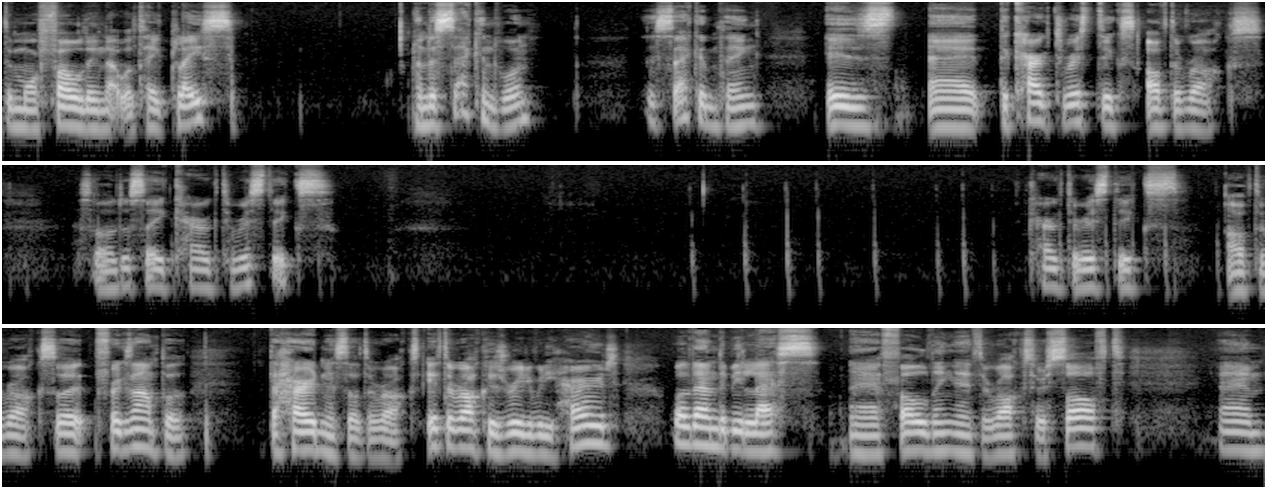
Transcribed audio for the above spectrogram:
the more folding that will take place. And the second one, the second thing, is uh, the characteristics of the rocks. So I'll just say characteristics. Characteristics of the rock. So, for example, the hardness of the rocks. If the rock is really, really hard, well, then there'll be less uh, folding. And if the rocks are soft, um,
